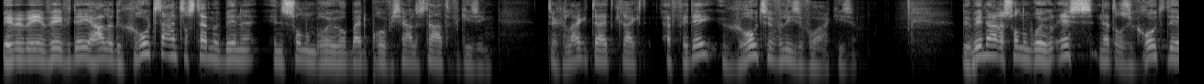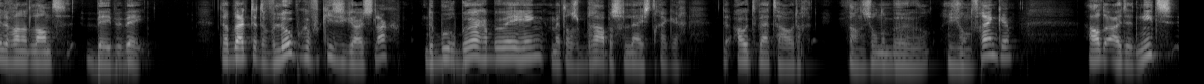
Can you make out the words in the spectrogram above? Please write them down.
BBB en VVD halen de grootste aantal stemmen binnen in Zonnebreugel bij de Provinciale Statenverkiezing. Tegelijkertijd krijgt FVD grootste verliezen voor haar kiezen. De winnaar in Zonnebreugel is, net als grote delen van het land, BBB. Dat blijkt uit de voorlopige verkiezingsuitslag. De Boer-Burgerbeweging, met als Brabantse lijsttrekker de oud-wethouder van Zonnebreugel, John Frenke, haalde uit het niets 12.686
